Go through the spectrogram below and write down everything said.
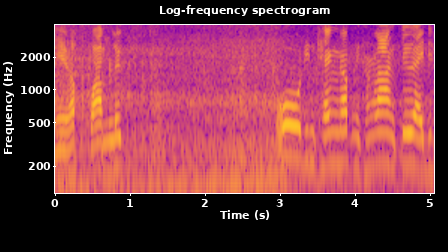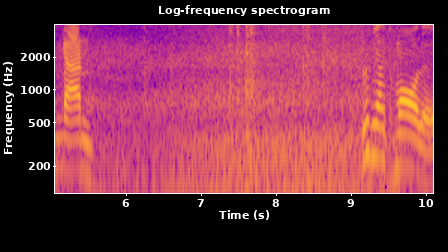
นี่ครับความลึก โอ้ดินแข็งครับนี่ข้างล่างเจอไอ้ดินดานรึงยังทมอเลย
